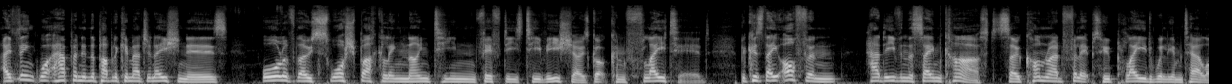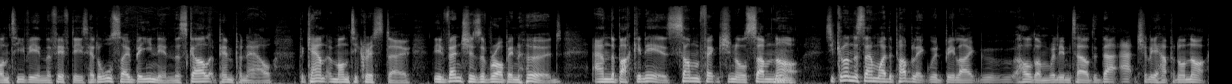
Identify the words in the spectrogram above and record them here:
I think what happened in the public imagination is all of those swashbuckling 1950s TV shows got conflated because they often had even the same cast. So Conrad Phillips, who played William Tell on TV in the 50s, had also been in The Scarlet Pimpernel, The Count of Monte Cristo, The Adventures of Robin Hood, and The Buccaneers, some fictional, some mm. not. So you can understand why the public would be like, hold on, William Tell, did that actually happen or not?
